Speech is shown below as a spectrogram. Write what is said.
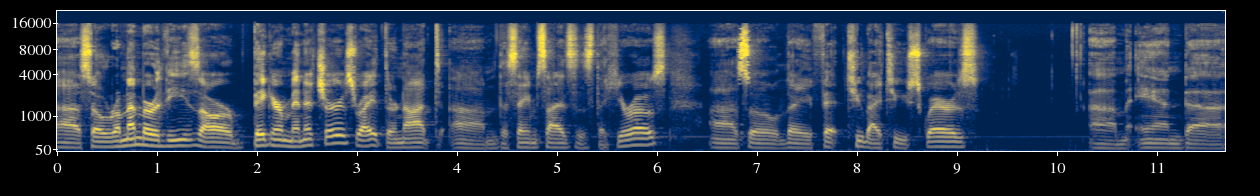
Uh, so remember, these are bigger miniatures, right? They're not um, the same size as the heroes. Uh, so they fit two by two squares. Um, and uh,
